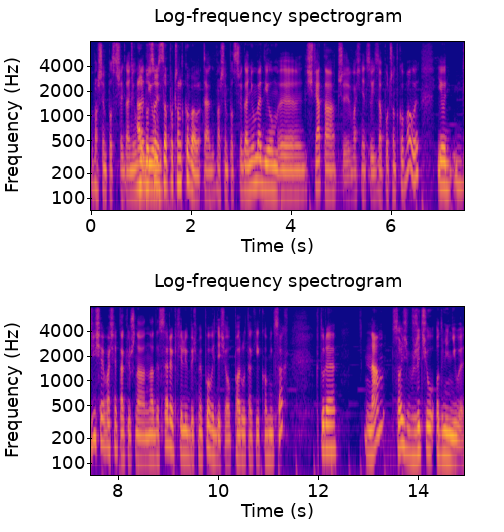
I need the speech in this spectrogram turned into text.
waszym postrzeganiu Albo medium. coś zapoczątkowały. tak, w waszym postrzeganiu medium, y, świata, czy właśnie coś zapoczątkowały. I dzisiaj właśnie tak już na, na deserek chcielibyśmy powiedzieć o paru takich komiksach, które nam coś w życiu odmieniły.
